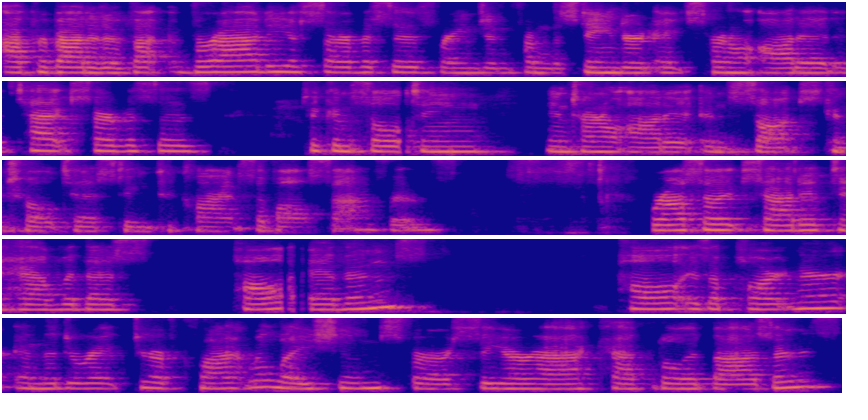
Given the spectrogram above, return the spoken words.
I provided a variety of services ranging from the standard external audit and tax services to consulting, internal audit, and SOX control testing to clients of all sizes. We're also excited to have with us Paul Evans. Paul is a partner and the Director of Client Relations for our CRI Capital Advisors.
